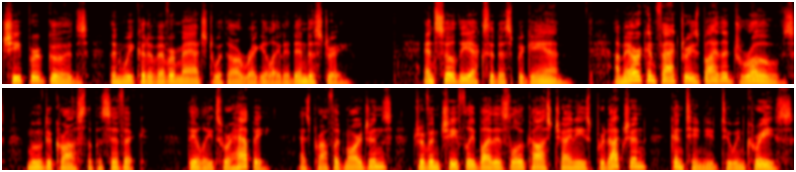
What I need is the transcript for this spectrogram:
cheaper goods than we could have ever matched with our regulated industry. And so the exodus began. American factories by the droves moved across the Pacific. The elites were happy, as profit margins, driven chiefly by this low cost Chinese production, continued to increase.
